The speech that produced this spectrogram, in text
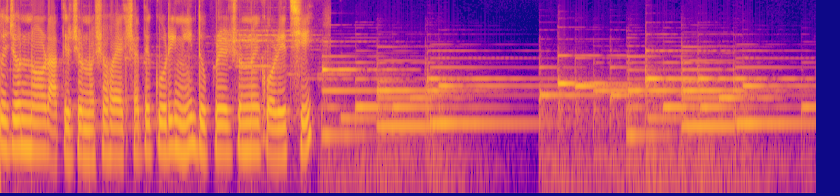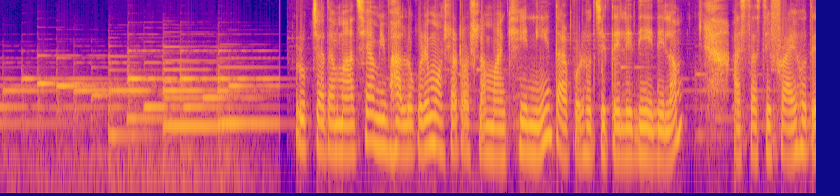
ওই জন্য রাতের জন্য সহ একসাথে করিনি, দুপুরের জন্যই করেছি। রূপচাঁদা মাছে আমি ভালো করে মশলা টশলা মাখিয়ে নিয়ে তারপর হচ্ছে তেলে দিয়ে দিলাম। আস্তে আস্তে ফ্রাই হতে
